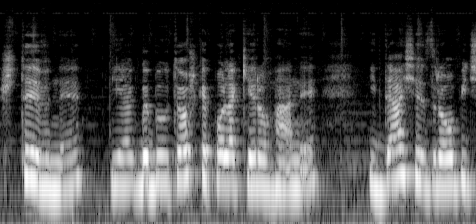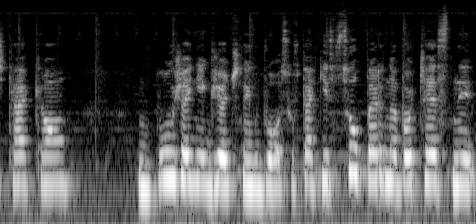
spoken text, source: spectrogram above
sztywny, jakby był troszkę polakierowany i da się zrobić taką burzę niegrzecznych włosów, taki super nowoczesny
